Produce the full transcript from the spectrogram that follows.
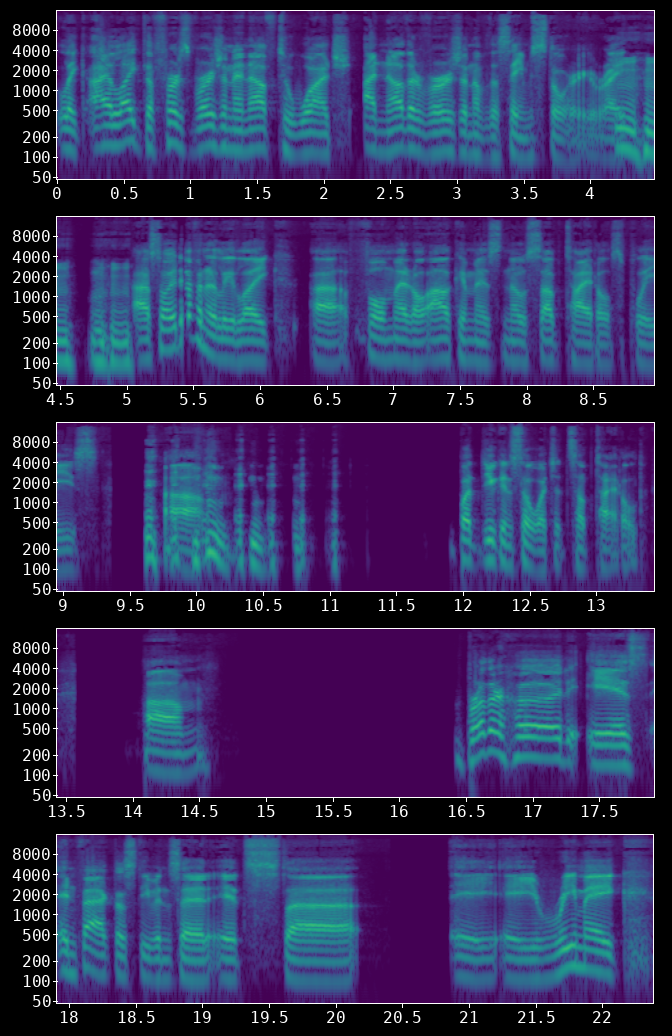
like I like the first version enough to watch another version of the same story, right? Mm-hmm, mm-hmm. Uh, so I definitely like uh, Full Metal Alchemist, no subtitles, please. Um, but you can still watch it subtitled. Um, Brotherhood is, in fact, as Steven said, it's uh, a a remake,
